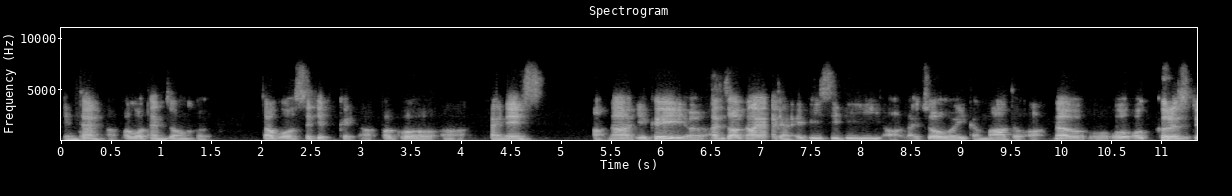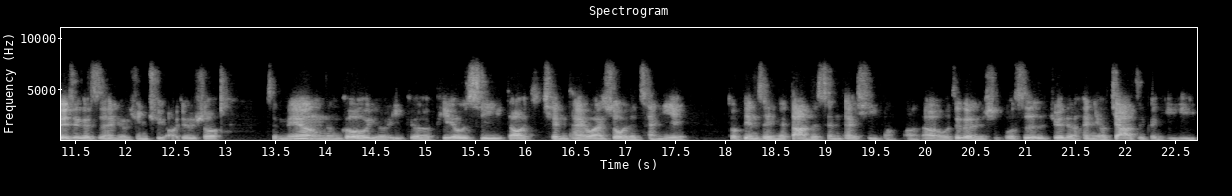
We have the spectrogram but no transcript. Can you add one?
减碳啊，包括碳中和，包括 certificate 啊，包括呃 finance。好，那也可以呃，按照刚才讲 A B C D E 啊，来作为一个 model 啊。那我我我个人是对这个是很有兴趣啊，就是说怎么样能够有一个 P O C 到全台湾所有的产业都变成一个大的生态系统啊。那我这个人是我是觉得很有价值跟意义。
